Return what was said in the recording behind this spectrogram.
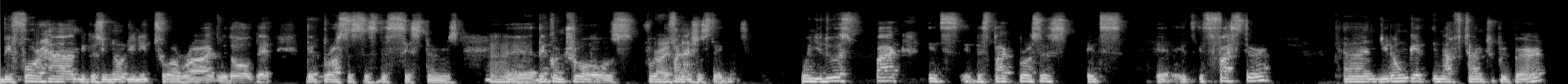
beforehand because you know you need to arrive with all the the processes, the systems, mm-hmm. uh, the controls for right. the financial statements. When you do a SPAC, it's the SPAC process. It's it's, it's faster, and you don't get enough time to prepare.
